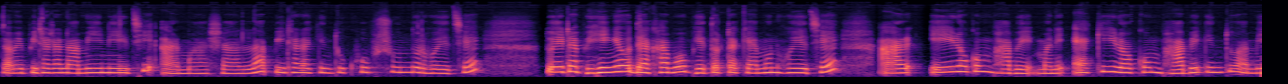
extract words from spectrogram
তো আমি পিঠাটা নামিয়ে নিয়েছি। আর মাশাল্লাহ পিঠাটা কিন্তু খুব সুন্দর হয়েছে। তো এটা ভেঙেও দেখাবো ভেতরটা কেমন হয়েছে। আর এই রকমভাবে মানে একই রকমভাবে কিন্তু আমি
